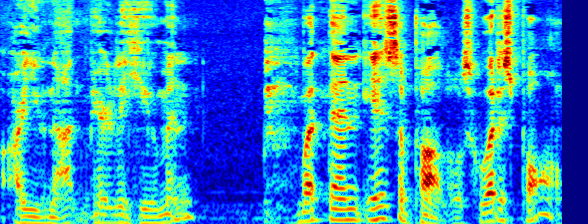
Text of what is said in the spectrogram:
are you not merely human? What then is Apollos? What is Paul?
